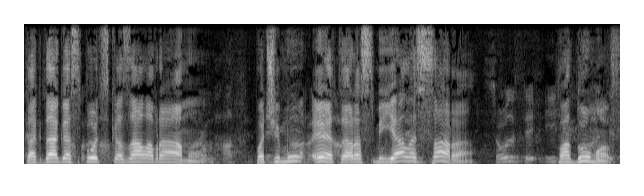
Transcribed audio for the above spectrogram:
Тогда Господь сказал Аврааму, "Warum hat почему это рассмеялась Сара, подумав,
